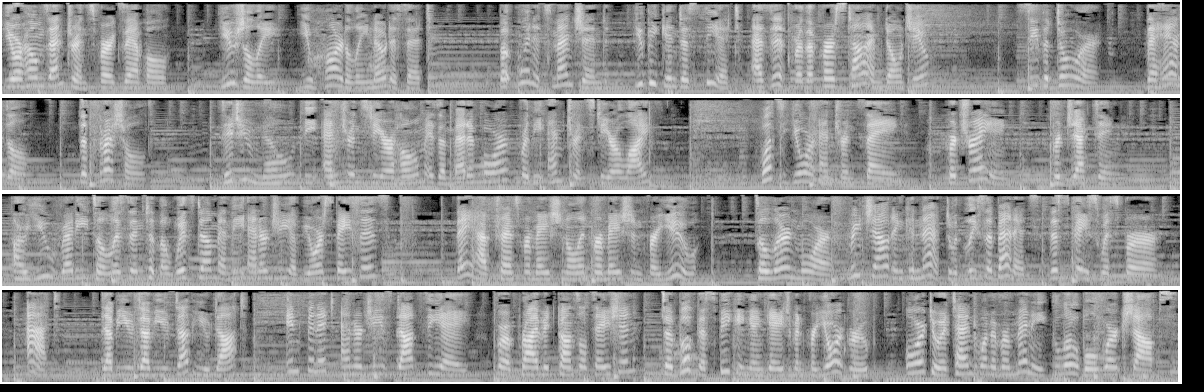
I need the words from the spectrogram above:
Your home's entrance, for example. Usually, you hardly notice it. But when it's mentioned, you begin to see it as if for the first time, don't you? See the door, the handle, the threshold. Did you know the entrance to your home is a metaphor for the entrance to your life? What's your entrance saying? Portraying? Projecting? Are you ready to listen to the wisdom and the energy of your spaces? They have transformational information for you to learn more, reach out and connect with Lisa Bennett's The Space Whisperer at www.infiniteenergies.ca for a private consultation, to book a speaking engagement for your group, or to attend one of her many global workshops.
